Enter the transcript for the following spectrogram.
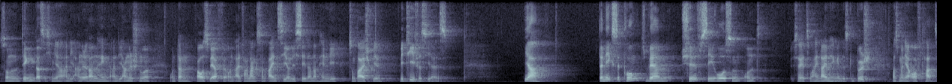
So ein Ding, das ich mir an die Angel ranhänge, an die Angelschnur und dann rauswerfe und einfach langsam reinziehe und ich sehe dann am Handy zum Beispiel, wie tief es hier ist. Ja, der nächste Punkt wären Schilf, Seerosen und ich sage jetzt mal hineinhängendes Gebüsch, was man ja oft hat,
